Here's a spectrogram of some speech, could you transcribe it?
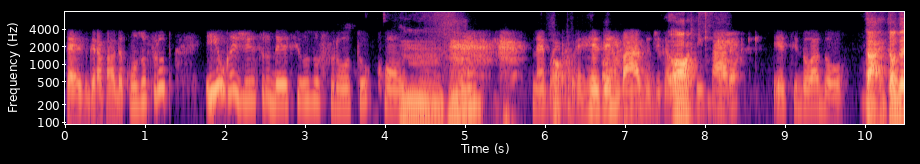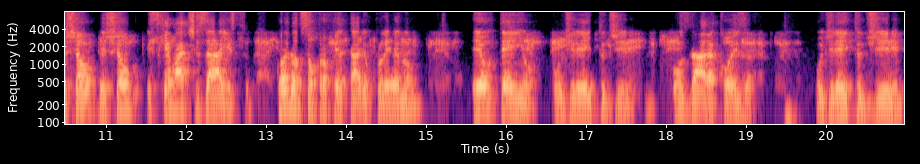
tese gravada com usufruto, e o registro desse usufruto com uhum. né, é reservado, digamos oh. assim, para esse doador. Tá, então deixa eu, deixa eu esquematizar isso. Quando eu sou proprietário pleno, eu tenho o direito de usar a coisa, o direito de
